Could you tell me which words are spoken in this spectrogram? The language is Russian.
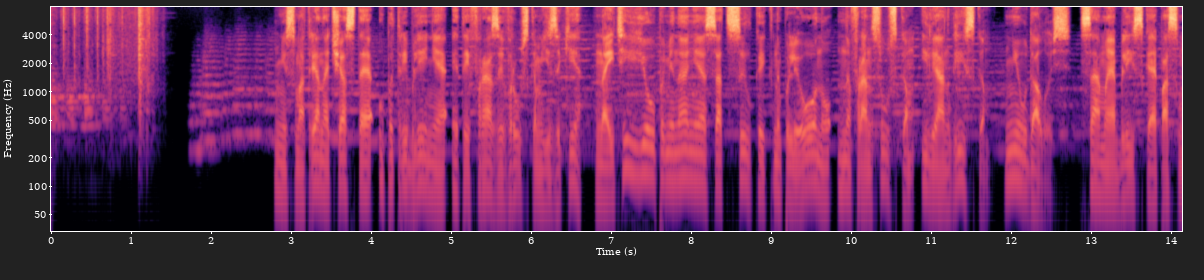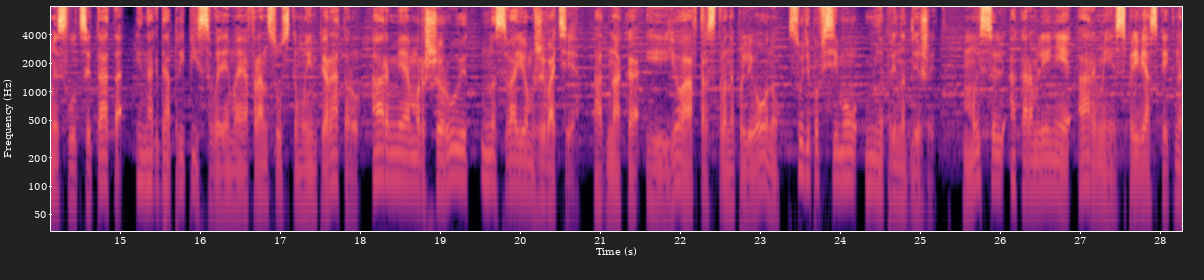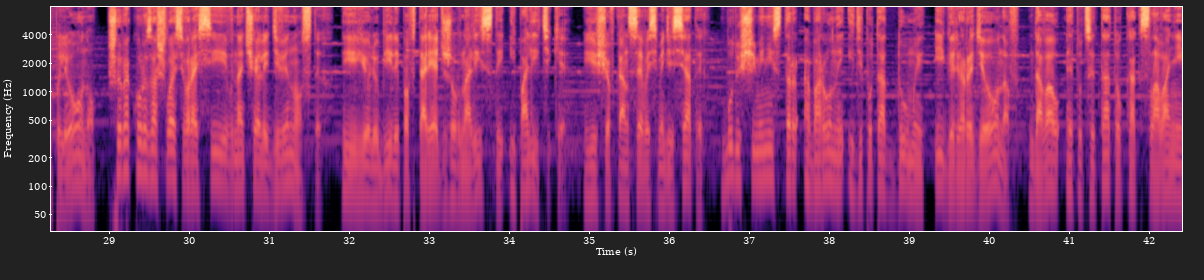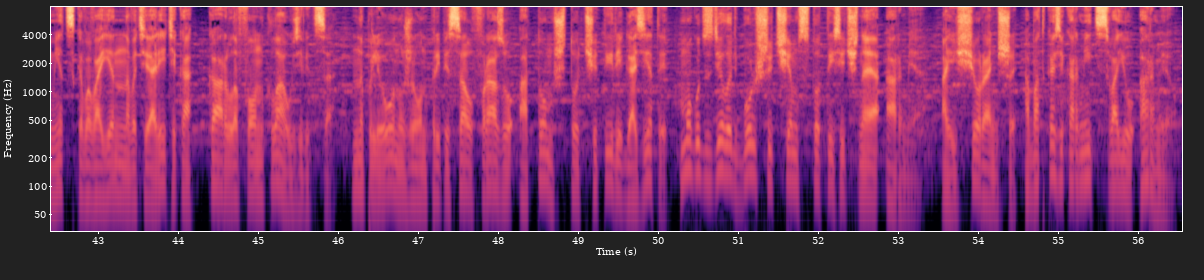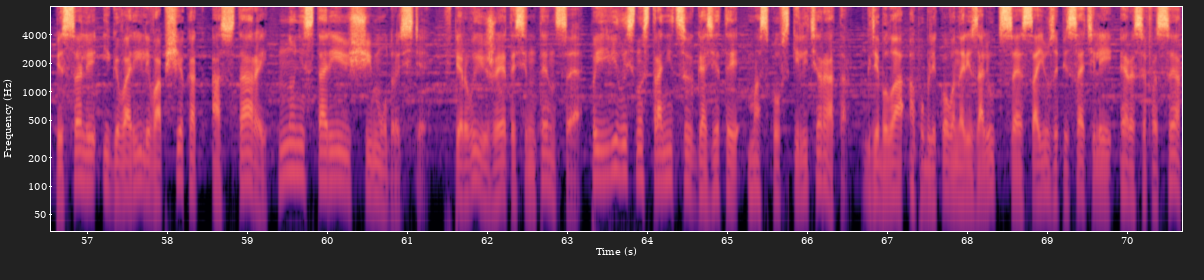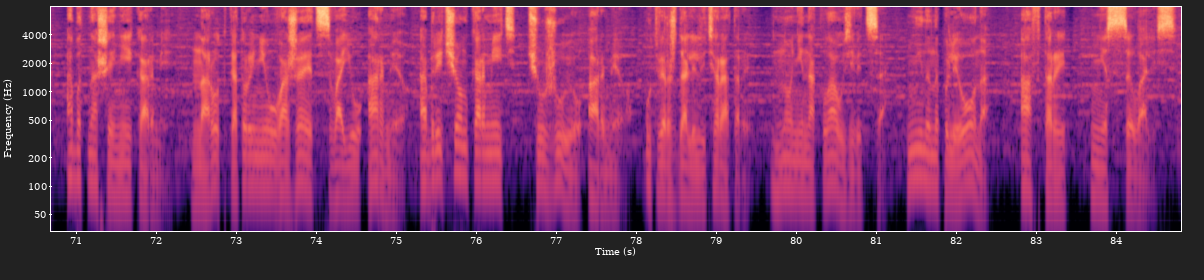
Несмотря на частое употребление этой фразы в русском языке, найти ее упоминание с отсылкой к Наполеону на французском или английском не удалось. Самая близкая по смыслу цитата, иногда приписываемая французскому императору, «Армия марширует на своем животе». Однако и ее авторство Наполеону, судя по всему, не принадлежит. Мысль о кормлении армии с привязкой к Наполеону широко разошлась в России в начале 90-х, и ее любили повторять журналисты и политики. Еще в конце 80-х будущий министр обороны и депутат Думы Игорь Родионов давал эту цитату как слова немецкого военного теоретика Карла фон Клаузевица. Наполеону же он приписал фразу о том, что четыре газеты могут сделать больше, чем 100-тысячная армия. А еще раньше об отказе кормить свою армию писали и говорили вообще как о старой, но не стареющей мудрости – Впервые же эта сентенция появилась на страницах газеты «Московский литератор», где была опубликована резолюция Союза писателей РСФСР об отношении к армии. Народ, который не уважает свою армию, обречен кормить чужую армию, утверждали литераторы. Но ни на Клаузевица, ни на Наполеона авторы не ссылались.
